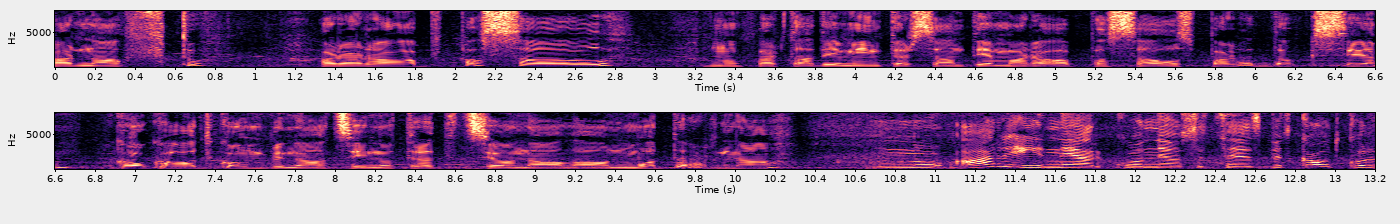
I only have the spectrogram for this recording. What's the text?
ar naftu, ar arābu pasauli. Nu, ar tādiem interesantiem arābu pasaules paradoksiem. Kaut kāda kombinācija no tradicionālā un modernā. Nu, arī ne ar ko neuzsacījās, bet kaut kur,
